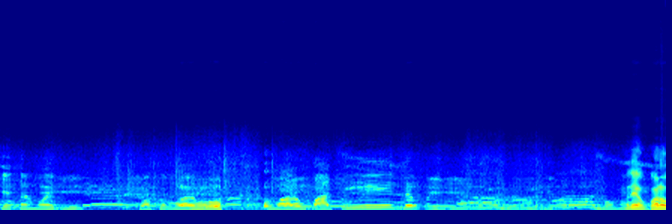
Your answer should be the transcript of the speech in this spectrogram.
ખેતરમાં હતી પકડવા હો મારું પાટી જ પૈસા. અરે ઉઘાડો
